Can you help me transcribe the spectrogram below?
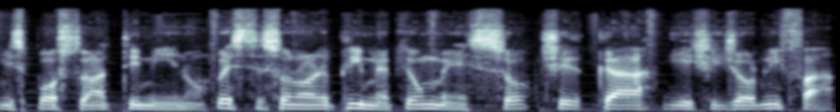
mi sposto un attimino. Queste sono le prime che ho messo circa 10 giorni fa,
